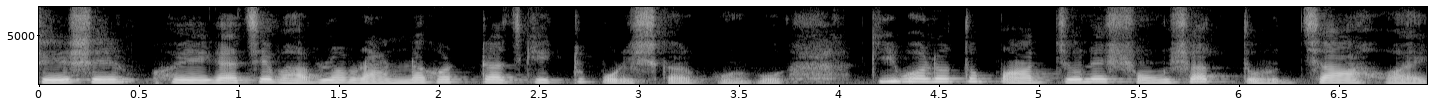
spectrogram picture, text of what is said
শেষ হয়ে গেছে, ভাবলাম রান্নাঘরটা আজকে একটু পরিষ্কার করব। কি বলো তো পাঁচজনের সংসার তো যা হয়,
